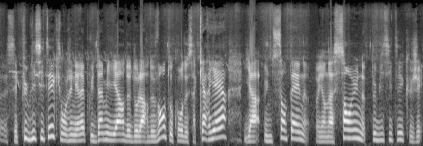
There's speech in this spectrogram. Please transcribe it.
euh, ces publicités qui ont généré plus d'un milliard de dollars de ventes au cours de sa carrière. Il y a une centaine, il y en a 101 publicités que j'ai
